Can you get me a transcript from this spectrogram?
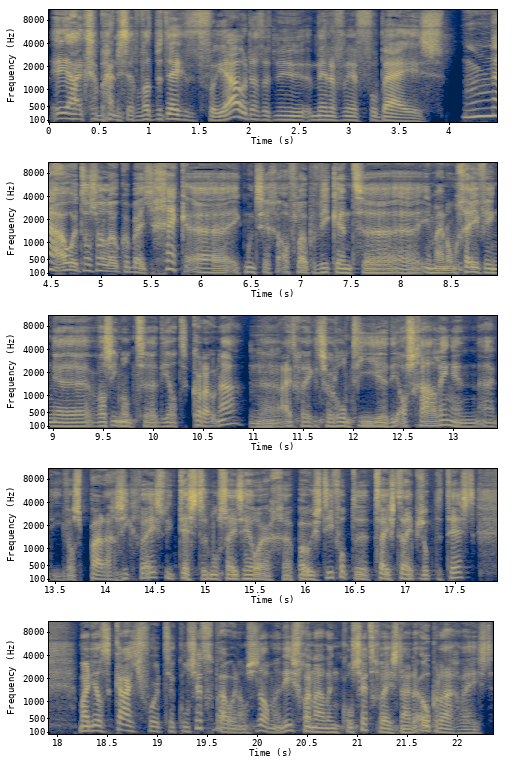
Ja, ik zou bijna zeggen, wat betekent het voor jou dat het nu min of meer voorbij is? Nou, het was wel ook een beetje gek. Uh, ik moet zeggen, afgelopen weekend uh, in mijn omgeving uh, was iemand die had corona. Mm. uitgerekend zo rond die, die afschaling. En die was een paar dagen ziek geweest. Die testte nog steeds heel erg positief op de twee streepjes op de test. Maar die had een kaartje voor het concertgebouw in Amsterdam. En die is gewoon naar een concert geweest, naar de opera geweest.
